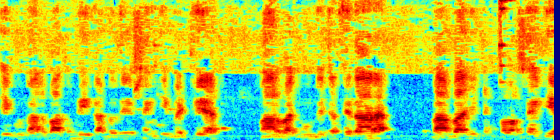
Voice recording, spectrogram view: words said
ਜੇ ਕੋਈ ਗੱਲਬਾਤ ਹੋਈ ਤਾਂ ਬਲਦੇਵ ਸਿੰਘ ਜੀ ਬੈਠੇ ਆ, ਮਾਲਵਾ ਜੂਨ ਦੇ ਜਥੇਦਾਰ ਆ। ਬਾਬਾ ਜੀ ਚਮਕੌਰ ਸਿੰਘ ਜੀ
